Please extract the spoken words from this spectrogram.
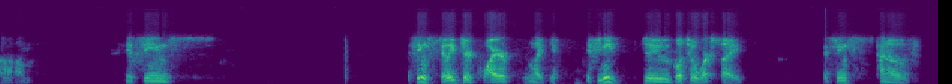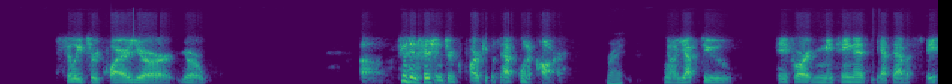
Um, it seems it seems silly to require like if if you need to go to a work site, it seems kind of silly to require your your uh, seems inefficient to require people to have own a car. right You know, you have to pay for it, maintain it. You have to have a space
